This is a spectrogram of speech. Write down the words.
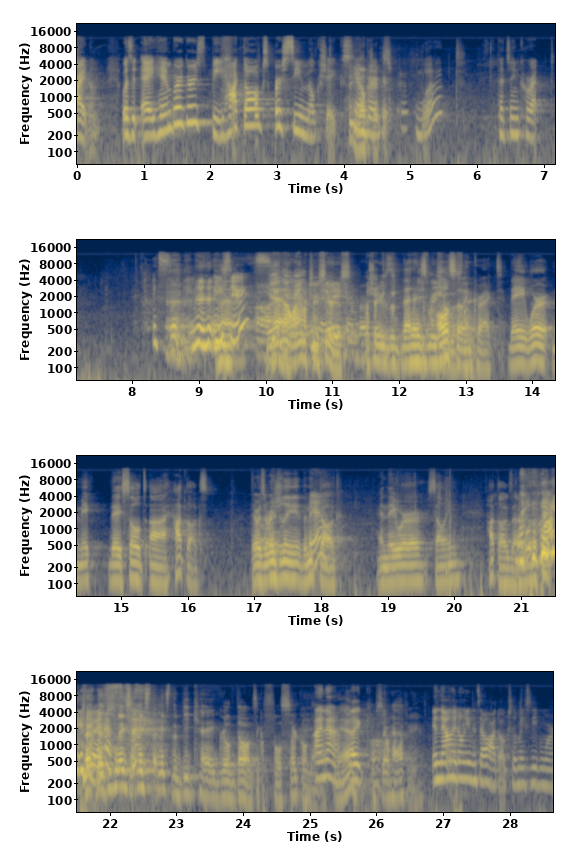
item? Was it A, hamburgers, B, hot dogs, or C, milkshakes? See, Hamburger. milkshakes. What? That's incorrect. It's. are you serious? Yeah, no, I am actually serious. I'll show you the That is information on this also thing. incorrect. They were make, they sold uh, hot dogs. There was originally the Yeah. McDog, and they were selling hot dogs at a little Plot That, that just makes, makes, that makes the BK grilled dogs like a full circle now. I know. Yeah. Like, I'm so happy. and now they don't even sell hot dogs, so it makes it even more.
